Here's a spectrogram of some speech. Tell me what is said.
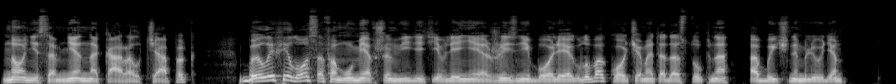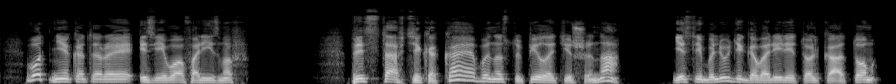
Но, несомненно, Карл Чапок был и философом, умевшим видеть явления жизни более глубоко, чем это доступно обычным людям. Вот некоторые из его афоризмов. Представьте, какая бы наступила тишина, если бы люди говорили только о том,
